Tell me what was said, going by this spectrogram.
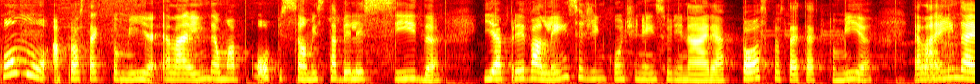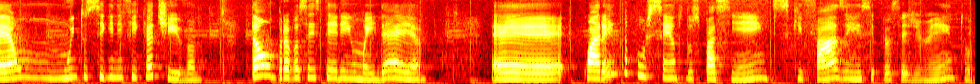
como a prostatectomia ela ainda é uma opção estabelecida e a prevalência de incontinência urinária após prostatectomia ela ainda é um, muito significativa. Então, para vocês terem uma ideia, é, 40% dos pacientes que fazem esse procedimento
